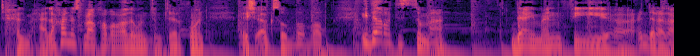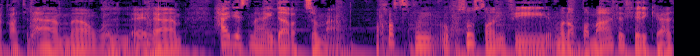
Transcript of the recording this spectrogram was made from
تحل محلها. خلينا نسمع الخبر هذا وأنتم تعرفون إيش أقصد بالضبط. إدارة السمعة دائما في عند العلاقات العامة والإعلام حاجة اسمها إدارة سمعة. وخصوصا في منظمات أو شركات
